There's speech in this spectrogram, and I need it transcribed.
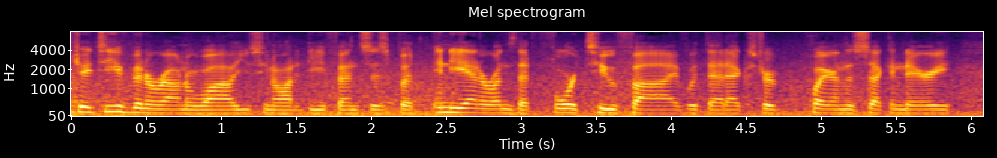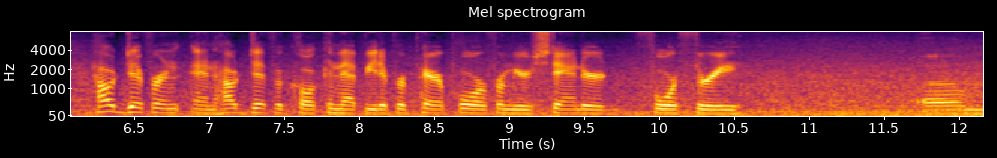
JT, you've been around a while. You've seen a lot of defenses, but Indiana runs that 4-2-5 with that extra player in the secondary. How different and how difficult can that be to prepare for from your standard 4-3? Um,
